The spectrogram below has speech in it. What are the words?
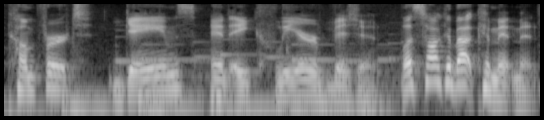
comfort, games, and a clear vision. Let's talk about commitment.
